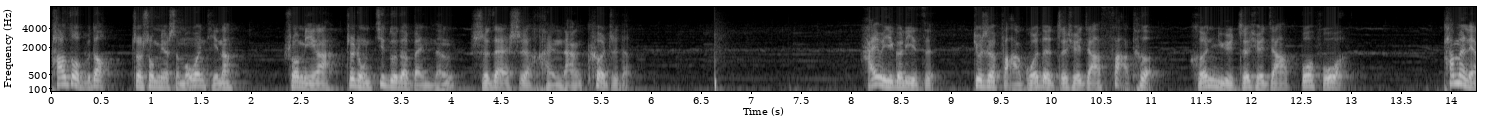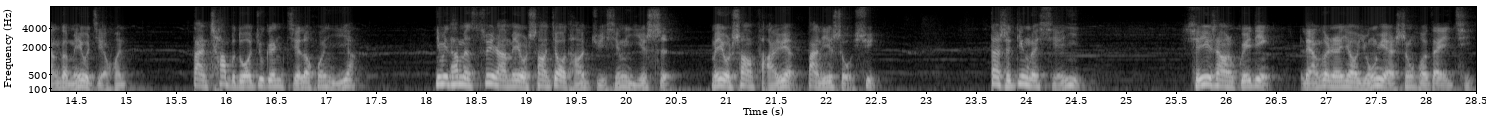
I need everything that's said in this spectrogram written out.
他做不到，这说明什么问题呢？说明啊，这种嫉妒的本能实在是很难克制的。还有一个例子，就是法国的哲学家萨特和女哲学家波伏娃，他们两个没有结婚，但差不多就跟结了婚一样，因为他们虽然没有上教堂举行仪式，没有上法院办理手续，但是定了协议，协议上规定两个人要永远生活在一起，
